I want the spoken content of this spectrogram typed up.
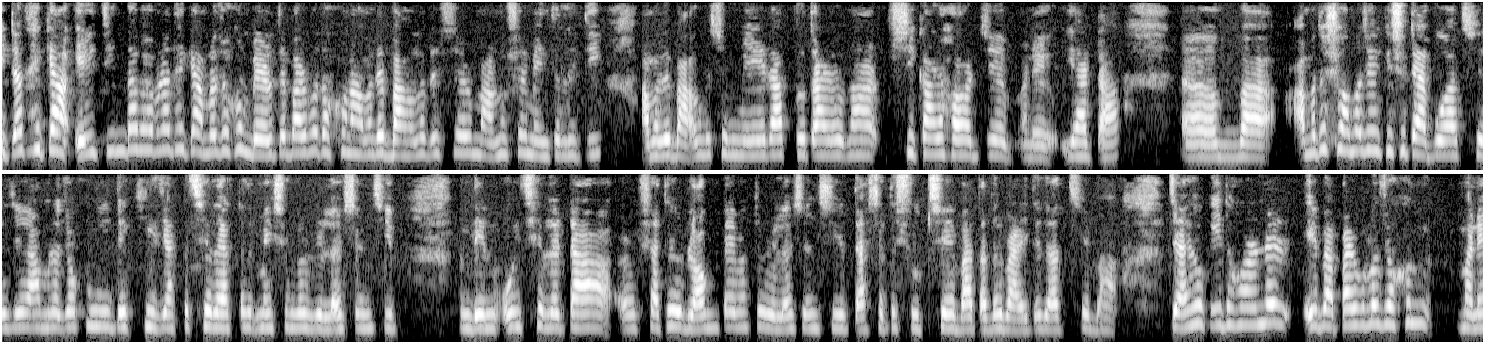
এটা থেকে, এই চিন্তা ভাবনা থেকে আমরা যখন বেরোতে পারব, তখন আমাদের বাংলাদেশের মানুষের মেন্টালিটি আমাদের বাংলাদেশের মেয়েরা প্রতারণার শিকার হওয়ার যে মানে ইয়াটা বা আমাদের সমাজের কিছু ট্যাবু আছে যে, আমরা যখনই দেখি যে একটা ছেলে একটা মেয়ের সঙ্গে রিলেশনশিপ দেন ওই ছেলেটা সাথে লং টাইম একটা রিলেশনশিপ তার সাথে শুচ্ছে বা তাদের বাড়িতে যাচ্ছে বা যাই হোক, এই ধরনের, এই ব্যাপারগুলো যখন মানে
